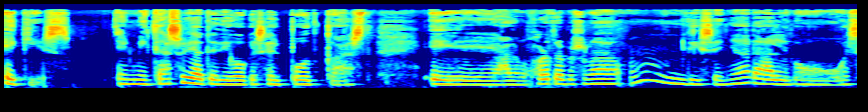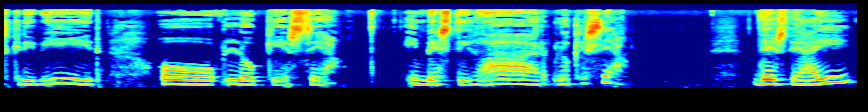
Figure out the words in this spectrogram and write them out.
X. En mi caso ya te digo que es el podcast. Eh, a lo mejor otra persona, mm, diseñar algo, o escribir, o lo que sea, investigar, lo que sea. Desde ahí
